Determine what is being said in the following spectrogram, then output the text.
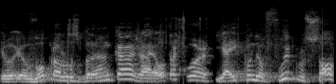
eu, eu, eu vou para a luz branca, já é outra cor. E aí quando eu fui pro sol,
